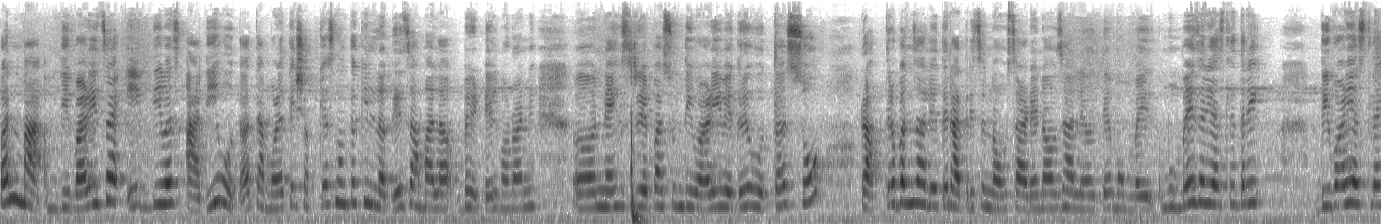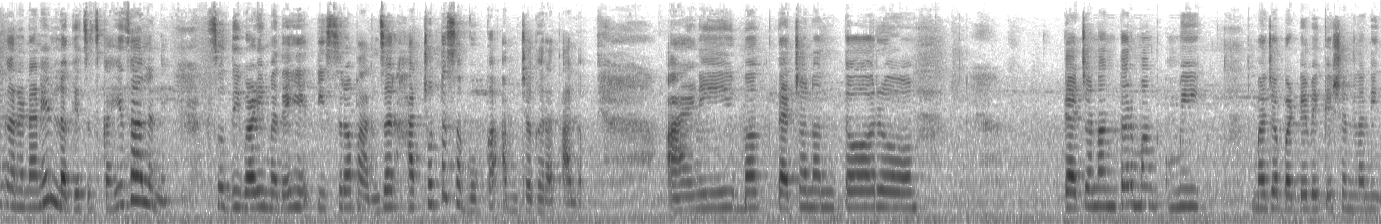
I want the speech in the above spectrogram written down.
पण मा दिवाळीचा एक दिवस आधी होता त्यामुळे ते शक्यच नव्हतं की लगेच आम्हाला भेटेल म्हणून. आणि नेक्स्ट डेपासून दिवाळी वगैरे होतं. सो रात्र पण झाले होते. रात्रीचे नऊ साडेनऊ झाले होते. मुंबई मुंबई जरी असली तरी दिवाळी असल्या कारणाने लगेचच काही झालं नाही. सो दिवाळीमध्ये हे तिसरं मांजर हा छोटासा बोका आमच्या घरात आलं. आणि मग त्याच्यानंतर त्याच्यानंतर मग मी माझ्या बड्डे वेकेशनला निघ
